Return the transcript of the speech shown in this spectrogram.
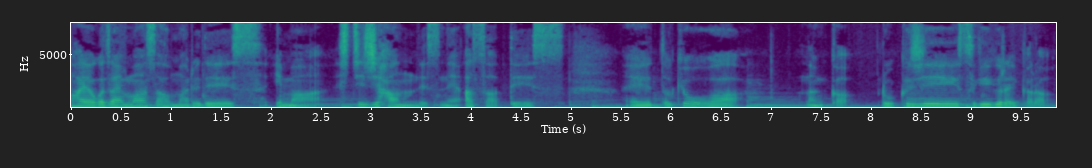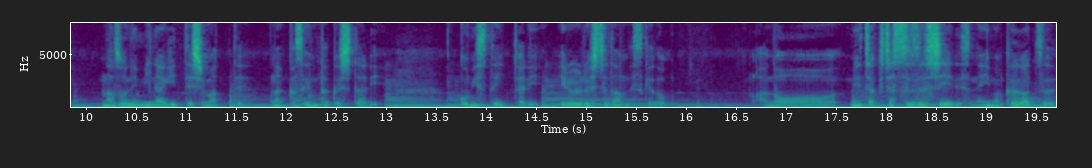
はようございます。青丸です。今7時半ですね。朝です。えっ、ー、と今日はなんか6時過ぎぐらいから謎にみなぎってしまってなんか洗濯したりゴミ捨て行ったりいろいろしてたんですけどあのー、めちゃくちゃ涼しいですね。今9月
